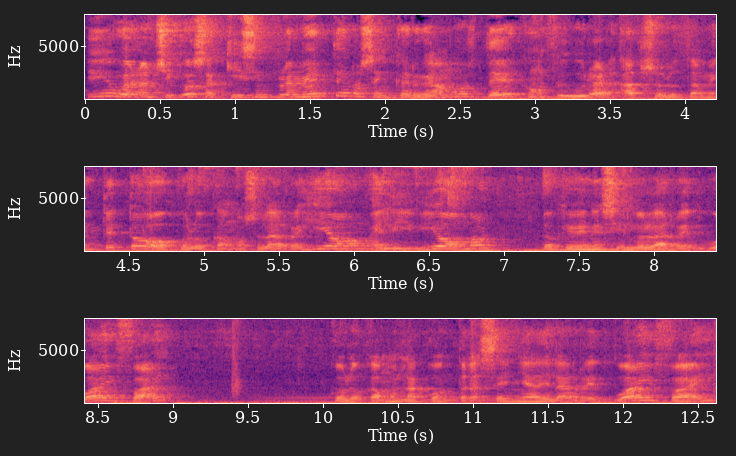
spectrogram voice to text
Y bueno chicos, aquí simplemente nos encargamos de configurar absolutamente todo. Colocamos la región, el idioma, lo que viene siendo la red Wi-Fi. Colocamos la contraseña de la red Wi-Fi.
